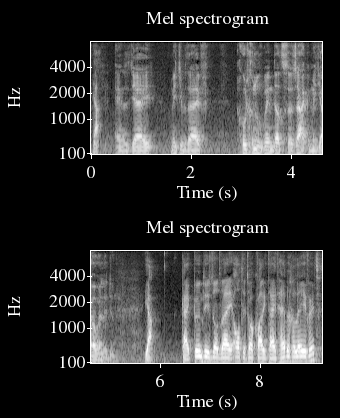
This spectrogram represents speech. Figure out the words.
ja. En dat jij met je bedrijf goed genoeg bent dat ze zaken met jou willen doen. Ja, Kijk, punt is dat wij altijd wel kwaliteit hebben geleverd.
